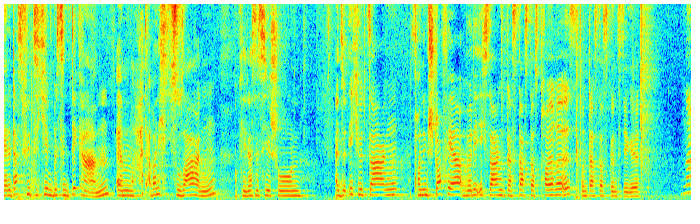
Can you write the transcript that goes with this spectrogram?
Ja, das fühlt sich hier ein bisschen dicker an, ähm, hat aber nichts zu sagen. Okay, das ist hier schon... Also ich würde sagen, von dem Stoff her würde ich sagen, dass das das teure ist und das das günstige. Nein.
